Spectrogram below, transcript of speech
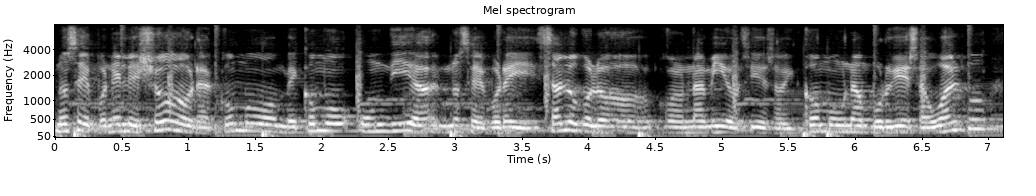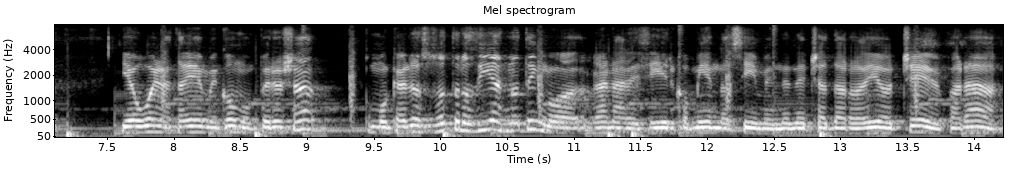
no sé, ponerle yo ahora, como, me como un día, no sé, por ahí, salgo con, los, con amigos y eso, y como una hamburguesa o algo, digo, bueno, está bien, me como, pero ya, como que a los otros días no tengo ganas de seguir comiendo así, ¿me entendés? Chatarra, digo, che, pará.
